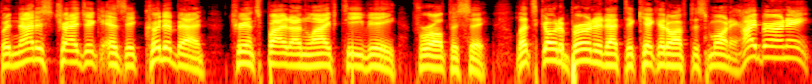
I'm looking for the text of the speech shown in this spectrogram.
but not as tragic as it could have been, transpired on live TV for all to see. Let's go to Bernadette to kick it off this morning. Hi, Bernie.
